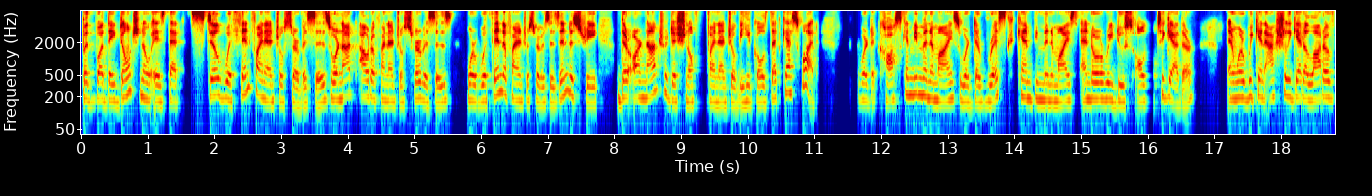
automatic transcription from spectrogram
but what they don't know is that still within financial services, we're not out of financial services, we're within the financial services industry, there are non-traditional financial vehicles that guess what? Where the cost can be minimized, where the risk can be minimized and or reduced altogether and where we can actually get a lot of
